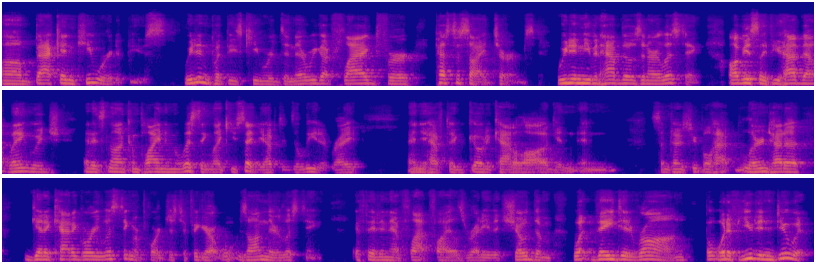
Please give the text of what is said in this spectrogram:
Um, back end keyword abuse. We didn't put these keywords in there. We got flagged for pesticide terms. We didn't even have those in our listing. Obviously, if you had that language and it's non-compliant in the listing, like you said, you have to delete it, right? And you have to go to catalog and, and sometimes people have learned how to get a category listing report just to figure out what was on their listing if they didn't have flat files ready that showed them what they did wrong. But what if you didn't do it?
